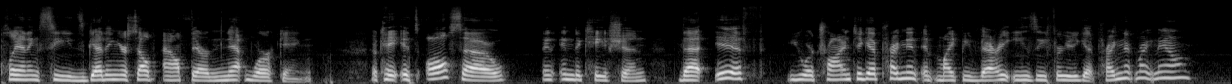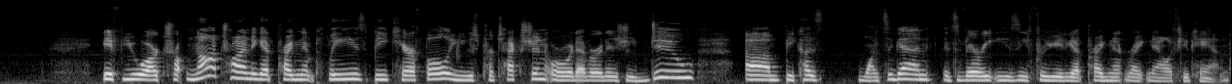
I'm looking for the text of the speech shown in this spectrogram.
planting seeds, getting yourself out there, networking. Okay, it's also an indication that if you are trying to get pregnant, it might be very easy for you to get pregnant right now. If you are tr not trying to get pregnant, please be careful. Use protection or whatever it is you do um, because, once again, it's very easy for you to get pregnant right now if you can.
